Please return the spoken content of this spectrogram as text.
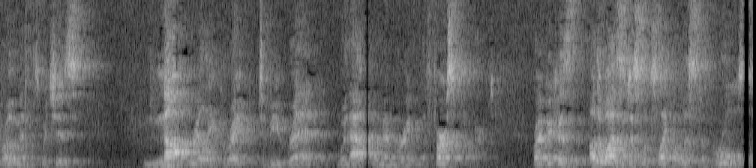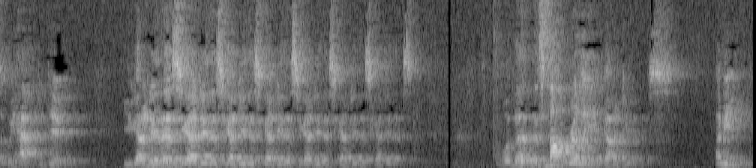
Romans, which is not really great to be read without remembering the first part, right? Because otherwise it just looks like a list of rules that we have to do. You got to do this, you got to do this, you got to do this, you got to do this, you got to do this, you got to do this, you got to do this. Well, it's not really you've got to do this. I mean,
